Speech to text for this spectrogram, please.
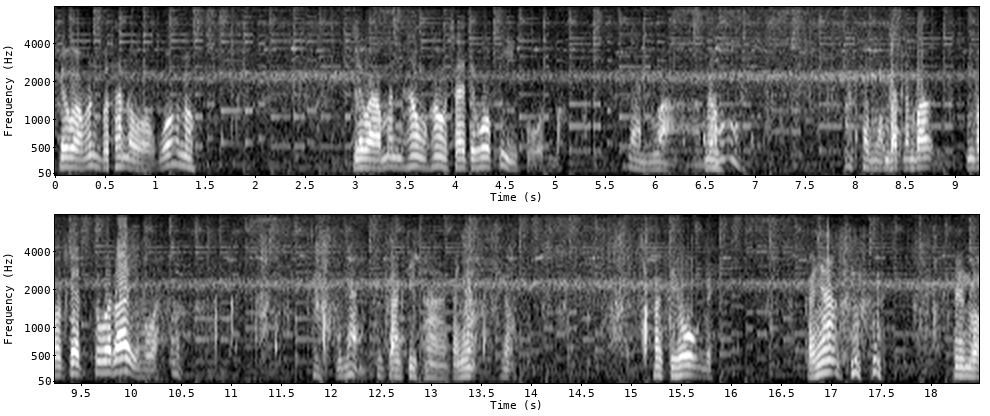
หรือว่ามันบ่ทันออกบ่เนาะหรือว่ามันเฮาเฮาใส่แต่หัวปีโผดบ่ย่านว่าเนาะมันจังหวะบัดนั้นบ่บ่แก้ตัวได้หัวเป็นหยังคือทางที่ห้าก็ยังเนาะทางที่หกเด้ก็ยังเห็นบ่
